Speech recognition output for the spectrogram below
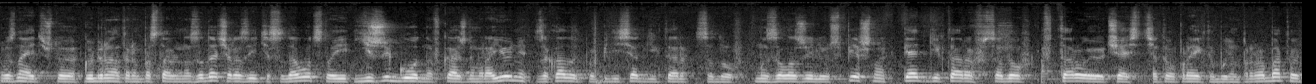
Вы знаете, что губернаторам поставлена задача развития садоводства и ежегодно в каждом районе закладывать по 50 гектар садов. Мы заложили успешно 5 гектаров садов. Вторую часть этого проекта будем прорабатывать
